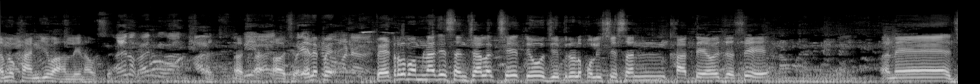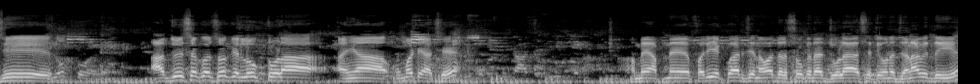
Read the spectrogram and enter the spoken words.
એમનું ખાનગી વાહન લઈને આવશે. અચ્છા અચ્છા. એટલે પેટ્રોલ પંપના જે સંચાલક છે તેઓ જેપી રોડ પોલીસ સ્ટેશન ખાતે હવે જશે. અને જે આપ જોઈ શકો છો કે લોકટોળા અહીંયા ઉમટ્યા છે. અમે આપને ફરી એકવાર જે નવા દર્શકો કદાચ જોડાયા છે તેઓને જણાવી દઈએ.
